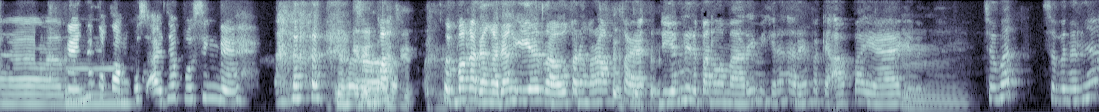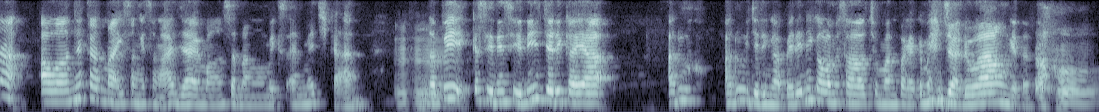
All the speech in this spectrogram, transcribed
Em, Kayaknya ke kampus aja pusing deh. mikirin Sumpah. outfit. Sumpah kadang-kadang iya tahu, kadang-kadang aku kayak diem di depan lemari mikirnya hari ini pakai apa ya gitu. Hmm. Cuman sebenarnya awalnya karena iseng-iseng aja emang senang mix and match kan. Mhm. Tapi ke sini-sini jadi kayak aduh aduh jadi nggak pede nih kalau misal cuman pakai kemeja doang gitu. Oh.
